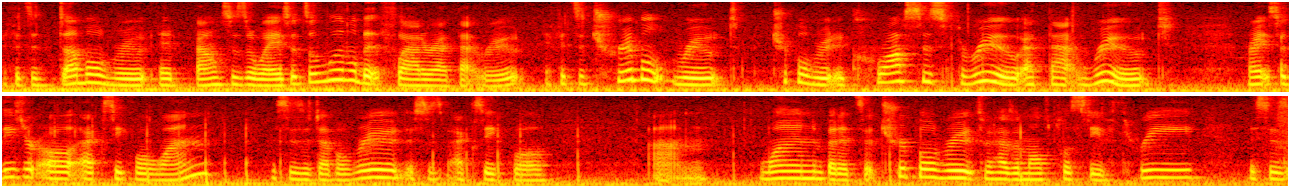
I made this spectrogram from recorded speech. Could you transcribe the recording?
If it's a double root, it bounces away, so it's a little bit flatter at that root. If it's a triple root, triple root, it crosses through at that root, right? So these are all x equal 1. This is a double root. This is x equal um, 1, but it's a triple root, so it has a multiplicity of 3. This is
